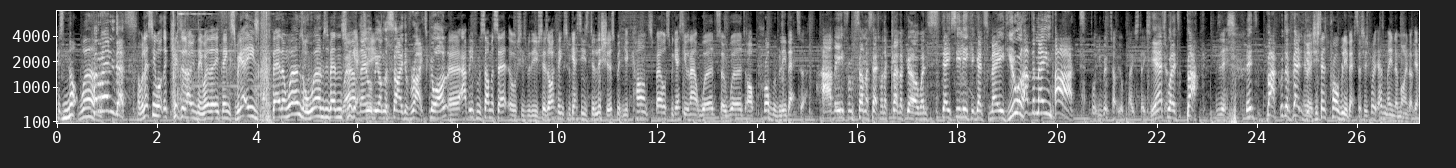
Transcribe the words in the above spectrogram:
It's not worms. Horrendous. Oh, well, let's see what the kids at home think. Whether they think spaghetti's better than worms or worms is better than Well, spaghetti. they will be on the side of right. Go on. Uh, Abby from Somerset, oh, she's with you, says, I think spaghetti's delicious, but you can't spell spaghetti without words, so words are probably better. Abby from Somerset, what a clever girl. When Stacey Leaker gets made, you will have the main part. I thought you ripped up your place, Stacey. Yes, well, it's back. Is this? It's back with a vengeance. Anyway, she says probably better, so she probably hasn't made her mind up yet.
